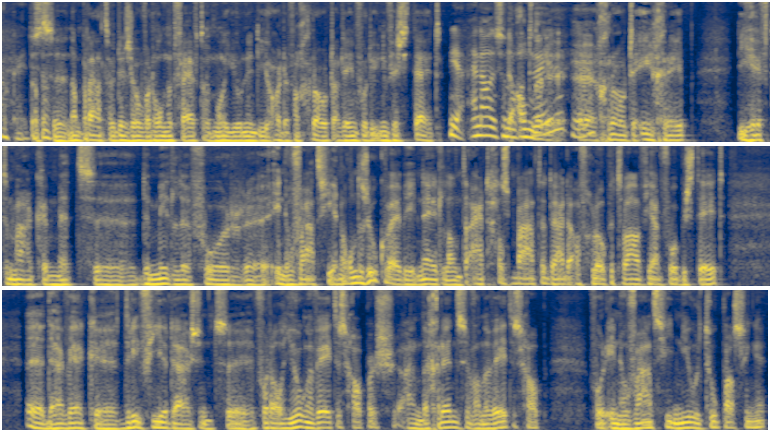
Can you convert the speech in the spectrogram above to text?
Okay, dus dat, uh, dan praten we dus over 150 miljoen in die orde van groot... alleen voor de universiteit. Ja, en dan is er de nog andere ja. grote ingreep die heeft te maken met uh, de middelen voor innovatie en onderzoek. Wij hebben in Nederland de aardgasbaten daar de afgelopen twaalf jaar voor besteed. Daar werken 3.000, 4.000 vooral jonge wetenschappers aan de grenzen van de wetenschap voor innovatie, nieuwe toepassingen.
